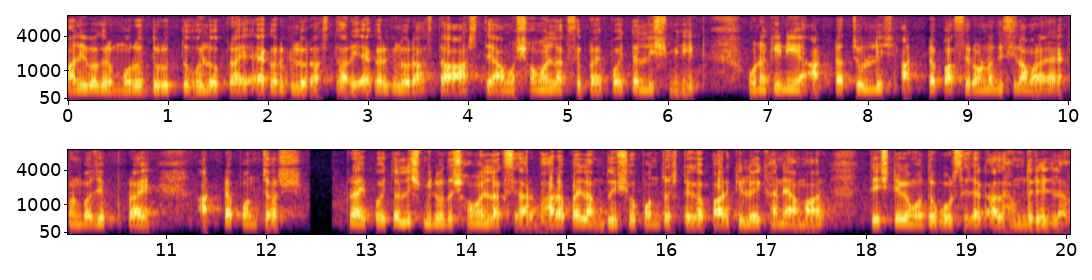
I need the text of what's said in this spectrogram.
মালিবাগের মোড়ের দূরত্ব হলো প্রায় এগারো কিলো রাস্তা। আর এই এগারো কিলো রাস্তা আসতে আমার সময় লাগছে প্রায় পঁয়তাল্লিশ মিনিট। ওনাকে নিয়ে আটটা চল্লিশ, আটটা পাশে রওনা দিছিলাম, আর এখন বাজে প্রায় আটটা পঞ্চাশ। প্রায় পঁয়তাল্লিশ মিনিট মতো সময় লাগছে, আর ভাড়া পাইলাম দুইশো পঞ্চাশ টাকা পার কিলো। এখানে আমার তেইশ টাকা মতো পড়ছে, যাক আলহামদুলিল্লাহ।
